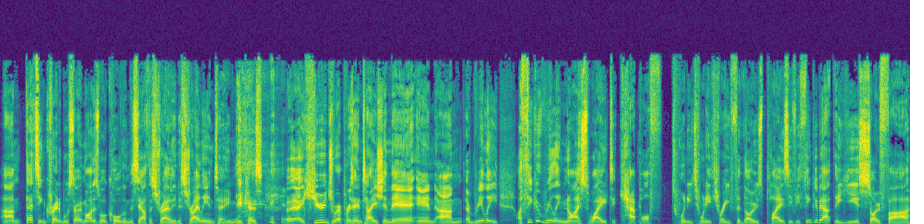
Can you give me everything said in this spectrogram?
Um, that's incredible. So we might as well call them the South Australian Australian team because a a huge representation there and um, a really, I think, a really nice way to cap off 2023 for those players. If you think about the year so far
